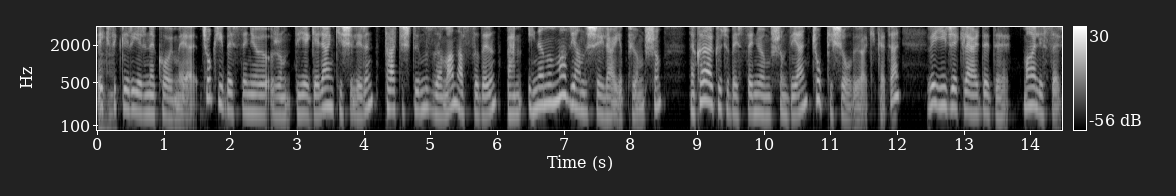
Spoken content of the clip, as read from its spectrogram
eksikleri yerine koymaya, çok iyi besleniyorum diye gelen kişilerin tartıştığımız zaman hastaların ben inanılmaz yanlış şeyler yapıyormuşum, ne kadar kötü besleniyormuşum diyen çok kişi oluyor hakikaten. Ve yiyeceklerde de maalesef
